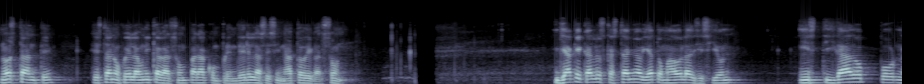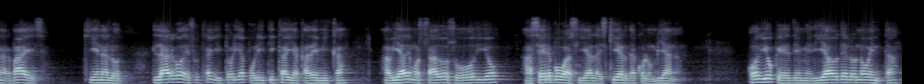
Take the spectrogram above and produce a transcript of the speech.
no obstante, esta no fue la única Garzón para comprender el asesinato de Garzón. Ya que Carlos Castaño había tomado la decisión, instigado por Narváez, quien a lo largo de su trayectoria política y académica, había demostrado su odio acerbo hacia la izquierda colombiana, odio que desde mediados de los 90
